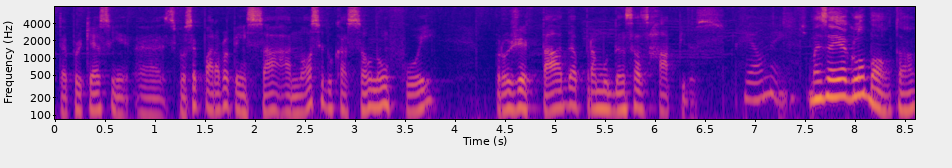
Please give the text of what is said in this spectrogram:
Até porque, assim, é, se você parar para pensar, a nossa educação não foi projetada para mudanças rápidas. Realmente. Mas aí é global, tá?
